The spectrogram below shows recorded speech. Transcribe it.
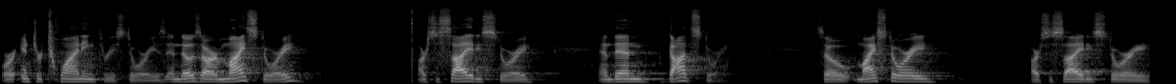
or intertwining three stories. And those are my story, our society's story, and then God's story. So, my story, our society's story,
